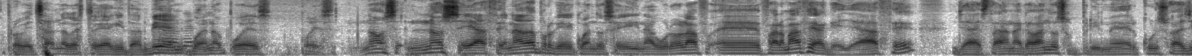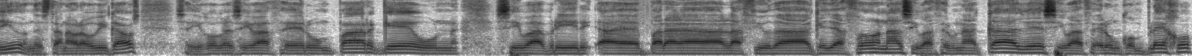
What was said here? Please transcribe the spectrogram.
aprovechando que estoy aquí también. bueno, pues, pues no, no se hace nada porque cuando se inauguró la eh, farmacia, que ya hace, ya estaban acabando su primer curso allí, donde están ahora ubicados, se dijo que se iba a hacer un parque, un, se iba a abrir eh, para la ciudad aquella zona, se iba a hacer una calle, se iba a hacer un complejo.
